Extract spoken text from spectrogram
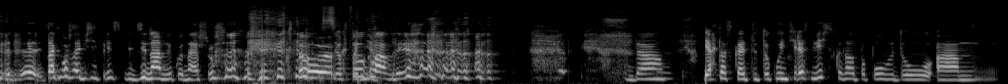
Э, так можно объяснить, в принципе, динамику нашу. Кто главный. Да. Я хотела сказать, ты такую интересную вещь сказала по поводу эм,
